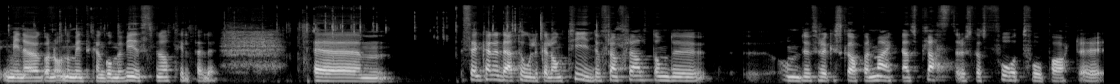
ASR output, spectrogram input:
i mina ögon om de inte kan gå med vinst vid något tillfälle. Ehm, sen kan det där ta olika lång tid och framförallt om du, om du försöker skapa en marknadsplats där du ska få två parter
